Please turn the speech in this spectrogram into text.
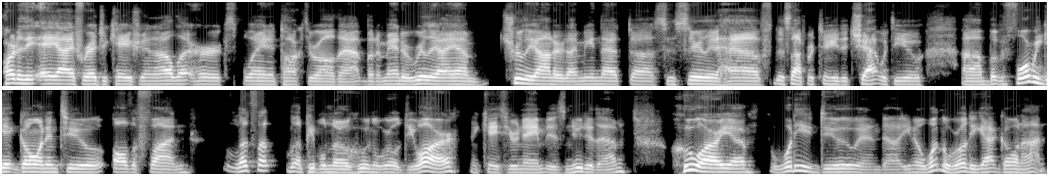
part of the AI for education. And I'll let her explain and talk through all that. But Amanda, really, I am truly honored. I mean that uh, sincerely to have this opportunity to chat with you. Um, but before we get going into all the fun, let's let, let people know who in the world you are in case your name is new to them. Who are you? What do you do? And, uh, you know, what in the world you got going on?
